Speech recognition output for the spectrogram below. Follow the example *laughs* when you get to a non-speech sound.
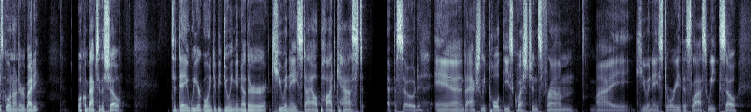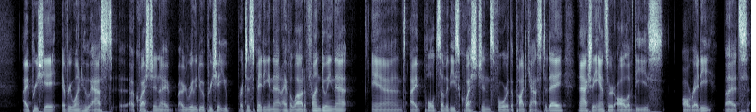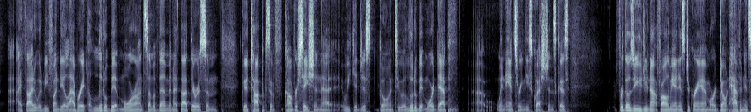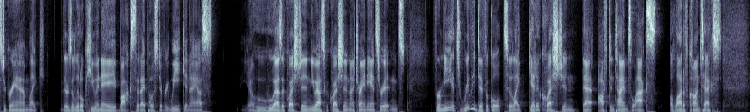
What's going on, everybody? Welcome back to the show. Today we are going to be doing another Q&A style podcast episode and I actually pulled these questions from my Q&A story this last week. So I appreciate everyone who asked a question. I, I really do appreciate you participating in that. I have a lot of fun doing that. And I pulled some of these questions for the podcast today. And I actually answered all of these already, but I thought it would be fun to elaborate a little bit more on some of them. And I thought there was some good topics of conversation that we could just go into a little bit more depth uh, when answering these questions. Because for those of you who do not follow me on Instagram or don't have an Instagram, like there's a little Q&A box that I post every week and I ask, you know, who who has a question, you ask a question, I try and answer it. And for me, it's really difficult to like get a question that oftentimes lacks a lot of context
